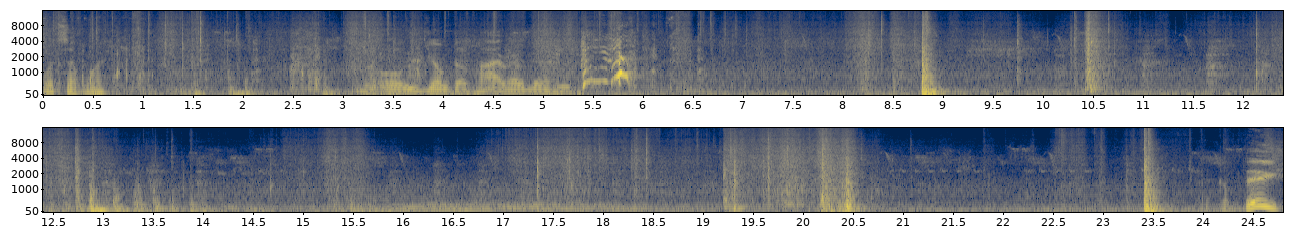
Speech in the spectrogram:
What's up, boy? Oh, you jumped up high right there. Like a beast.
